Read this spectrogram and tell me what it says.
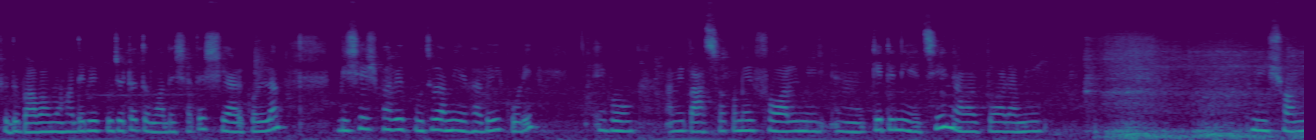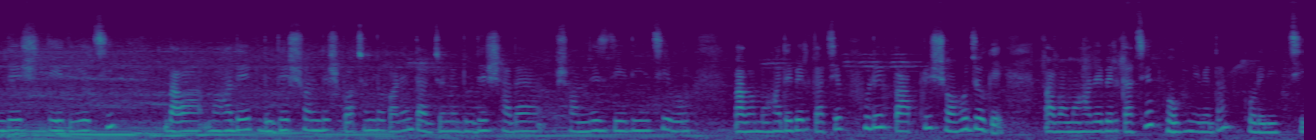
শুধু বাবা মহাদেবের পুজোটা তোমাদের সাথে শেয়ার করলাম। বিশেষভাবে পুজো আমি এভাবেই করি এবং আমি পাঁচ রকমের ফল কেটে নিয়েছি, নেওয়ার পর আমি আমি সন্দেশ দিয়ে দিয়েছি। বাবা মহাদেব দুধের সন্দেশ পছন্দ করেন, তার জন্য দুধের সাদা সন্দেশ দিয়ে দিয়েছি এবং বাবা মহাদেবের কাছে ফুলের পাপড়ি সহযোগে বাবা মহাদেবের কাছে ভোগ নিবেদন করে দিচ্ছি।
